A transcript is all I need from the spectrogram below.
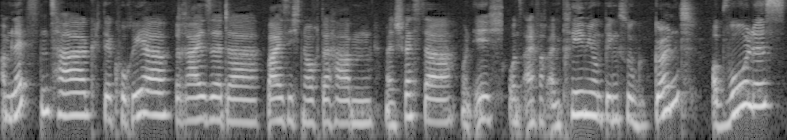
am letzten Tag der Korea-Reise, da weiß ich noch, da haben meine Schwester und ich uns einfach ein Premium-Bingsu gegönnt, obwohl es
